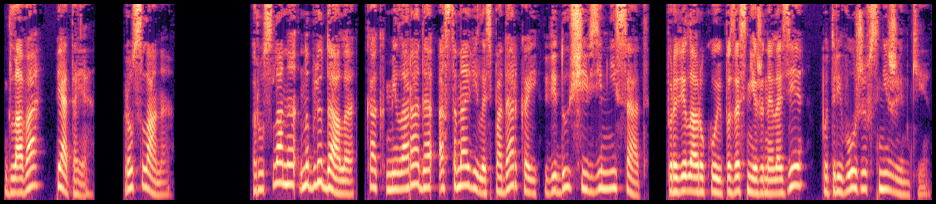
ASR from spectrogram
Глава пятая. Руслана. Руслана наблюдала, как Милорада остановилась подаркой, ведущей в зимний сад, провела рукой по заснеженной лозе, потревожив снежинки.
